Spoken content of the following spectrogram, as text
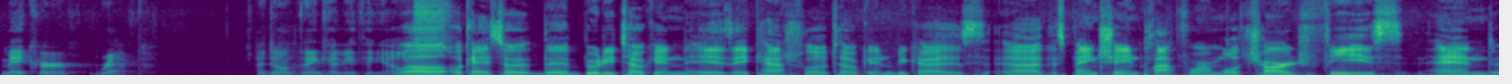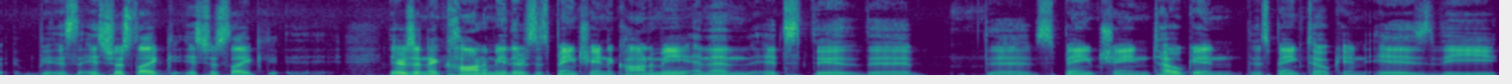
Maker, Rep. I don't think anything else. Well, okay, so the Booty token is a cash flow token because uh, the Spank Chain platform will charge fees, and it's, it's just like it's just like there's an economy, there's a Spank Chain economy, and then it's the the the Spank Chain token, the Spank token is the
